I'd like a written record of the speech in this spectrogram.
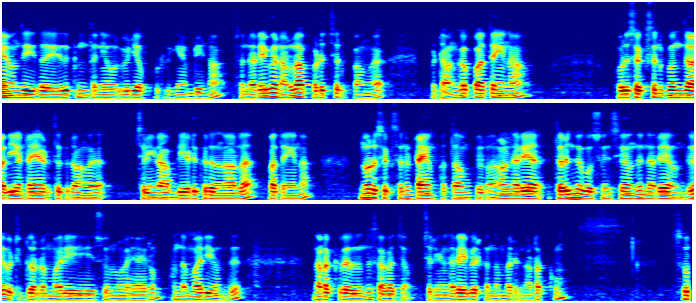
ஏன் வந்து இதை எதுக்குன்னு தனியாக ஒரு வீடியோ போட்டிருக்கேன் அப்படின்னா ஸோ நிறைய பேர் நல்லா படிச்சிருப்பாங்க. பட் அங்கே பார்த்தீங்கன்னா ஒரு செக்ஷனுக்கு வந்து அதிகம் டைம் எடுத்துக்கிறாங்க. சரிங்களா? அப்படி எடுக்கிறதுனால பார்த்தீங்கன்னா இன்னொரு செக்ஷனுக்கு டைம் பத்தாமல் போயிடும் அதனால் நிறையா தெரிஞ்ச கொஸ்டின்ஸே வந்து நிறைய வந்து விட்டுட்டு வர்ற மாதிரி சூழ்நிலை ஆயிரும். அந்த மாதிரி வந்து நடக்கிறது வந்து சகஜம். சரிங்களா? நிறைய பேருக்கு அந்த மாதிரி நடக்கும். ஸோ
